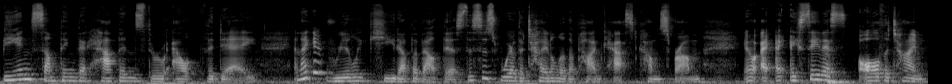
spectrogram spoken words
being something that happens throughout the day. And I get really keyed up about this. This is where the title of the podcast comes from. You know, I, I- say this all the time.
